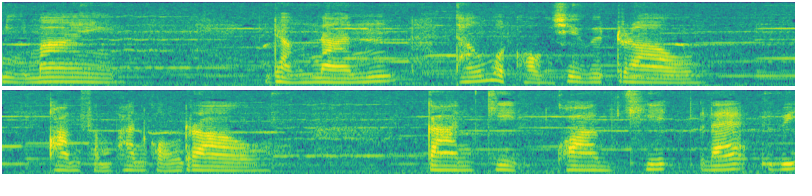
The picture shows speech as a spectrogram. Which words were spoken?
มีไม่ ดังนั้นทั้งหมดของชีวิตเรา ความสัมพันธ์ของเรา การกีดความคิดและวิ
